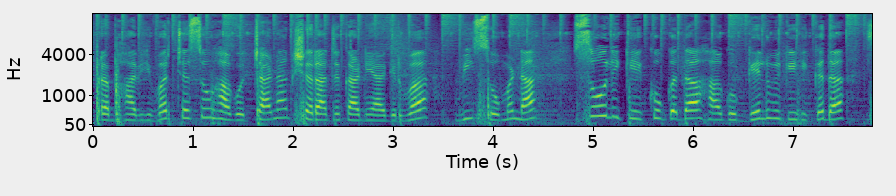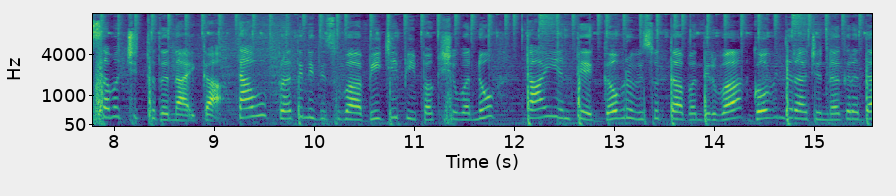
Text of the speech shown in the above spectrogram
ಪ್ರಭಾವಿ ವರ್ಚಸ್ಸು ಹಾಗೂ ಚಾಣಾಕ್ಷ ರಾಜಕಾರಣಿಯಾಗಿರುವ ವಿ. ಸೋಮಣ್ಣ ಸೋಲಿಗೆ ಕುಗ್ಗದ ಹಾಗೂ ಗೆಲುವಿಗೆ ಹಿಗ್ಗದ ಸಮಚಿತ್ತದ ನಾಯಕ. ತಾವು ಪ್ರತಿನಿಧಿಸುವ ಬಿಜೆಪಿ ಪಕ್ಷವನ್ನು ತಾಯಿಯಂತೆ ಗೌರವಿಸುತ್ತಾ ಬಂದಿರುವ ಗೋವಿಂದರಾಜ ನಗರದ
